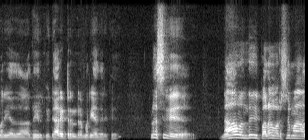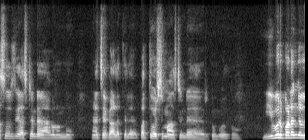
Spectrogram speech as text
மரியாதை தான். அது இருக்குது டேரக்டர்ன்ற மரியாதை இருக்குது ப்ளஸ்ஸு நான் வந்து பல வருஷமாக அசோசி அசிஸ்டண்ட் ஆகணும்னு நினச்ச காலத்தில் பத்து வருஷமாக அசிஸ்டண்ட்டாக இருக்கும்போது. இவர் படங்கள்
